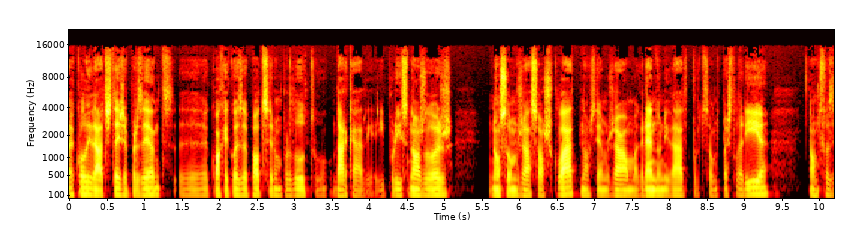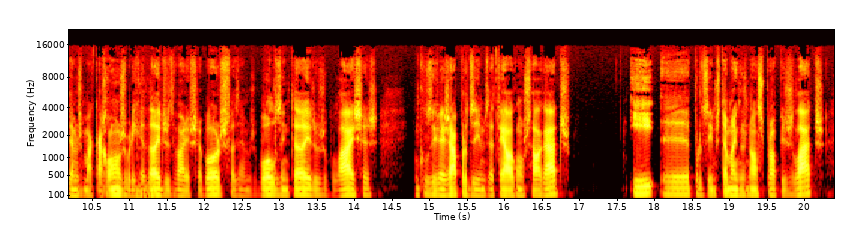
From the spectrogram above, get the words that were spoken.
a qualidade esteja presente, uh, qualquer coisa pode ser um produto da Arcádia. E por isso nós hoje não somos já só chocolate, nós temos já uma grande unidade de produção de pastelaria, onde fazemos macarrons, brigadeiros de vários sabores, fazemos bolos inteiros, bolachas, inclusive já produzimos até alguns salgados e produzimos também os nossos próprios gelados eh,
